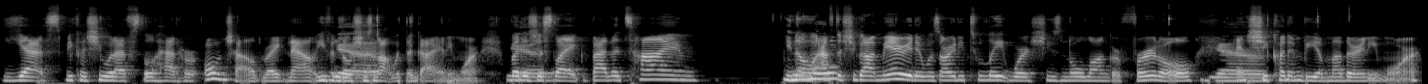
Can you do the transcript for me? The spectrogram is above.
Yes, because she would have still had her own child right now, even though she's not with the guy anymore. But it's just like by the time you know, Mhm. after she got married, it was already too late where she's no longer fertile Yeah. and she couldn't be a mother anymore.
